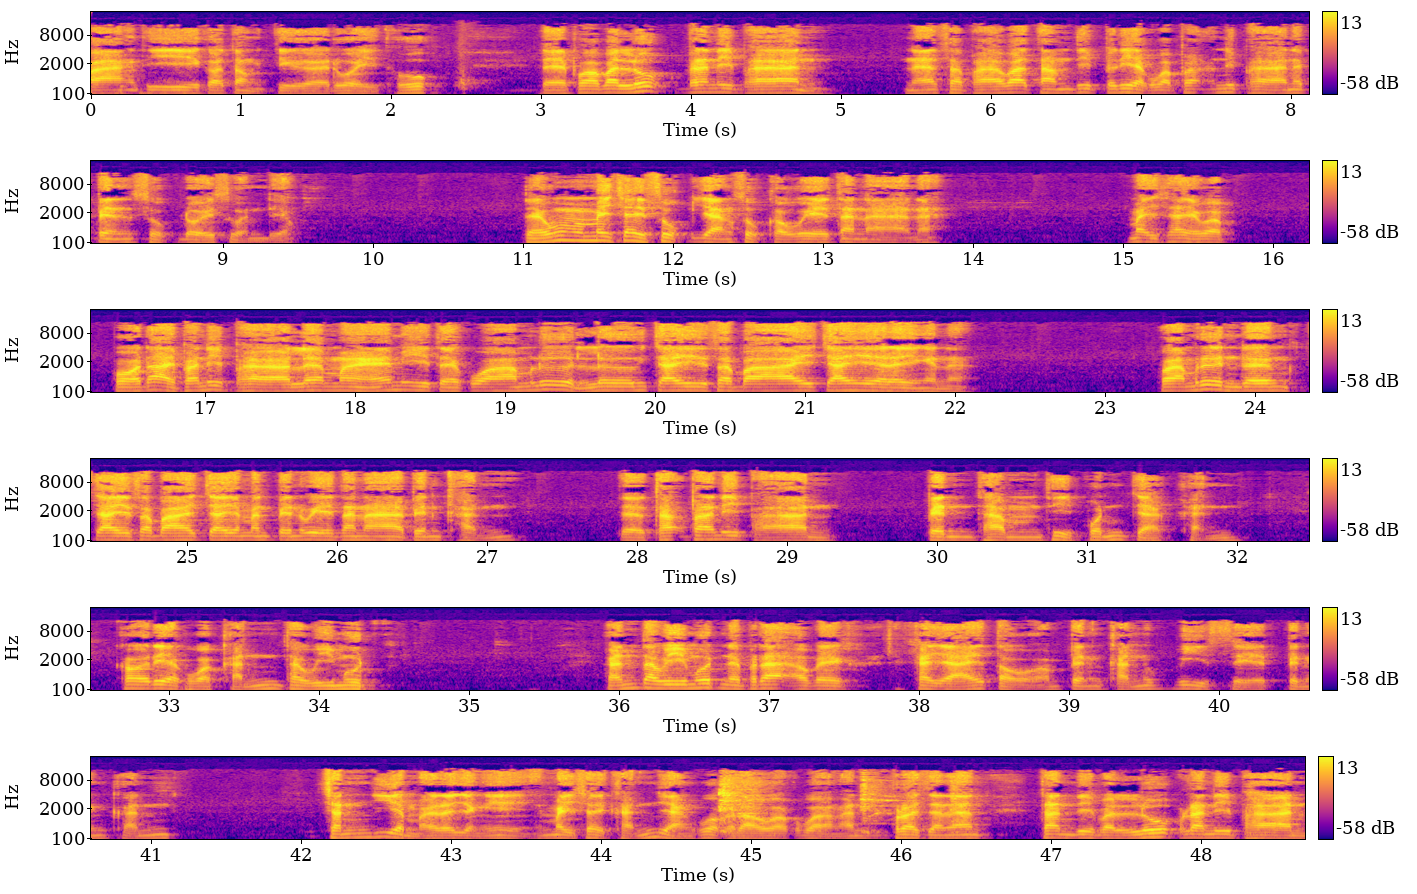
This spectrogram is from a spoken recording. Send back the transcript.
บางทีก็ต้องเจือด้วยทุกข์แต่พอบรรลุพระนิพพานนะสภาวะธรรมที่เรียกว่าพระนิพพานนะเป็นสุขโดยส่วนเดียว แต่ว่ามันไม่ใช่สุขอย่างสุขเวทนานะ ไม่ใช่ว่าพอได้พระนิพพานแล้วแหมมีแต่ความลื่นเริงใจสบายใจอะไรอย่างเงี้ยนะความรื่นเริงใจสบายใจมันเป็นเวทนาเป็นขันธ์แต่พระนิพพาน เป็นธรรมที่พ้นจากขันเขาเรียกว่าขันธวิมุตขันธวิมุตในพระเอาไปขยายต่อเป็นขันวิเศษ เป็นขันชั้นเยี่ยมอะไรอย่างนี้ ไม่ใช่ขันอย่างพวกเราว่างั้น เพราะฉะนั้นท่านที่บรรลุพระนิพพาน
